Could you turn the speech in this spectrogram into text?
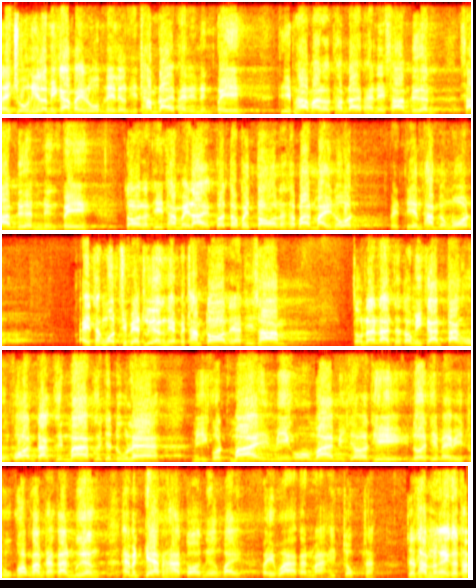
ในช่วงนี้เรามีการไปรูปในเรื่องที่ทำได้ภายในหนึ่งปี ที่ผ่านมาเราทำได้ภายใน 3 เดือน 3 เดือน 1 ปี ต่อแล้วที่ทำไม่ได้ก็ต้องไปต่อรัฐบาลใหม่โน่น ไปเตรียมทำตรงโน้นไอ้ทั้งหมด 11 เรื่องเนี่ยไปทำต่อระยะที่ 3 ตรงนั้นอาจจะต้องมีการตั้งองค์กรต่างขึ้นมา เพื่อจะดูแลมีกฎหมาย มีงบประมาณมีเจ้าหน้าที่ โดยที่ไม่มีถูกครอบงำทางการเมือง ให้มันแก้ปัญหาต่อเนื่องไปไปว่ากันมาให้จบนะจะทำยังไงก็ท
